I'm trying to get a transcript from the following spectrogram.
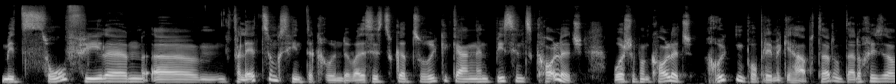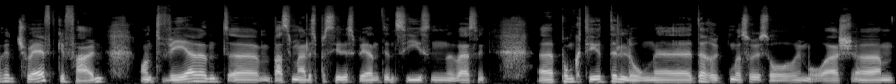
mit so vielen ähm, Verletzungshintergründen, weil es ist sogar zurückgegangen bis ins College, wo er schon beim College Rückenprobleme gehabt hat und dadurch ist er auch in Draft gefallen und während, ähm, was ihm alles passiert ist während den Season, weiß nicht, äh, punktierte Lunge, der Rücken war sowieso im Arsch, ähm,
